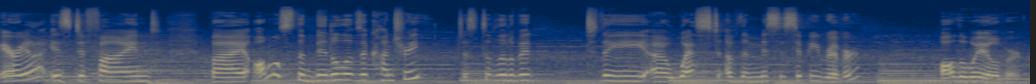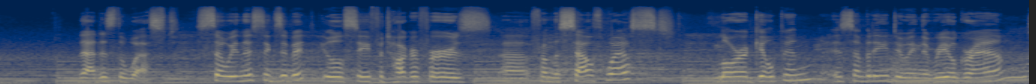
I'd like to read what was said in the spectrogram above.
area is defined by almost the middle of the country, just a little bit to the uh, west of the Mississippi River, all the way over. That is the West. So in this exhibit, you'll see photographers uh, from the Southwest. Laura Gilpin is somebody doing the Rio Grande.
